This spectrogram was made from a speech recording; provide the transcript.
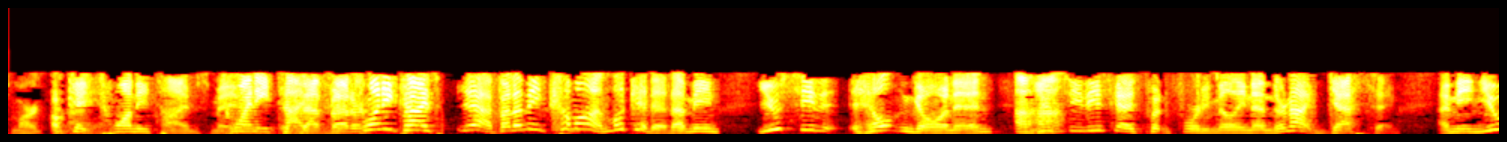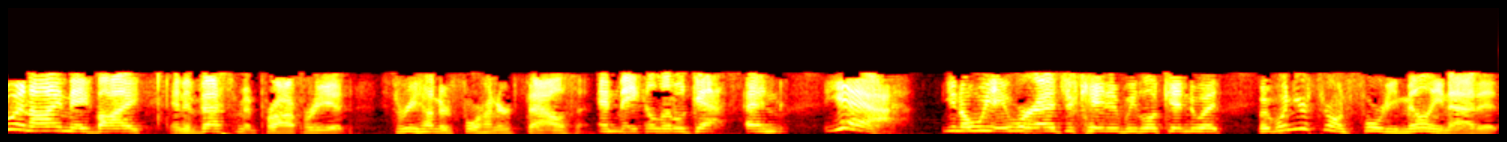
smart than Okay, I am. 20 times maybe. 20 times. Is that better? 20 times. Yeah, but I mean, come on, look at it. I mean, you see the Hilton going in. Uh-huh. You see these guys putting 40 million in. They're not guessing. I mean, you and I may buy an investment property at 300, 400,000. And make a little guess. And yeah, you know, we we're educated, we look into it, but when you're throwing 40 million at it,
